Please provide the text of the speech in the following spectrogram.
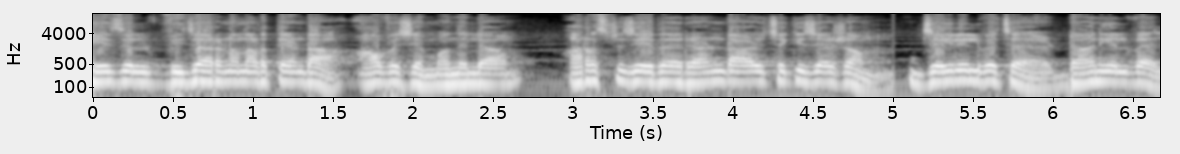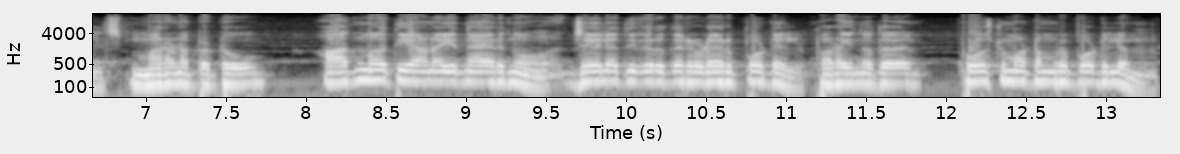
കേസിൽ വിചാരണ നടത്തേണ്ട ആവശ്യം വന്നില്ല. അറസ്റ്റ് ചെയ്ത് രണ്ടാഴ്ചയ്ക്ക് ശേഷം ജയിലിൽ വെച്ച് ഡാനിയൽ വെൽസ് മരണപ്പെട്ടു. ആത്മഹത്യയാണ് എന്നായിരുന്നു ജയിലധികൃതരുടെ റിപ്പോർട്ടിൽ പറയുന്നത്. പോസ്റ്റ്മോർട്ടം റിപ്പോർട്ടിലും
